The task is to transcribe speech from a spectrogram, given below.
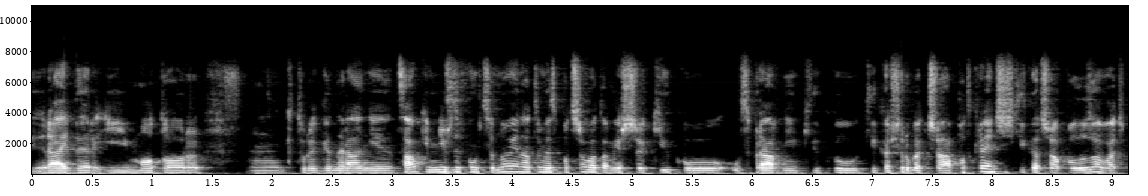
rider i motor, mm, który generalnie całkiem nieźle funkcjonuje, natomiast potrzeba tam jeszcze kilku usprawnień, kilku, kilka śrubek trzeba podkręcić, kilka trzeba poluzować,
